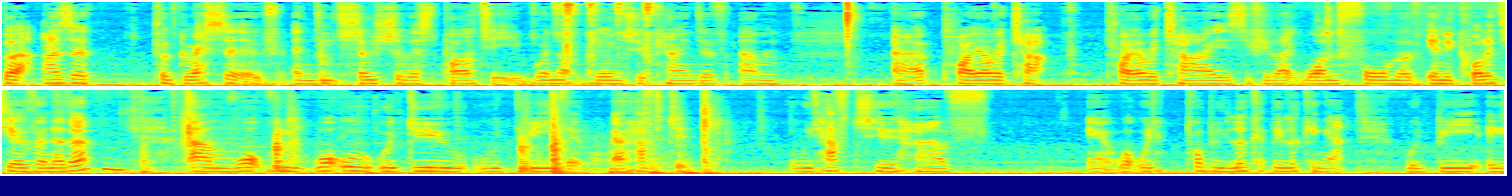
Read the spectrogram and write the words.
But as a progressive, indeed socialist party, we're not going to kind of um, uh, prioritize prioritize, if you like, one form of inequality over another. Mm. Um, what we what we would do would be that I have to we'd have to have you know what we'd probably look at be looking at would be a,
